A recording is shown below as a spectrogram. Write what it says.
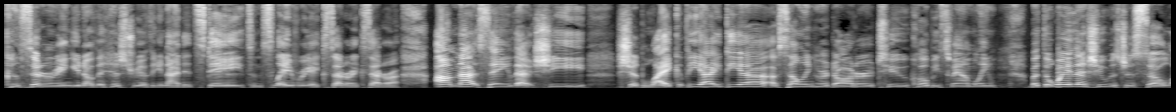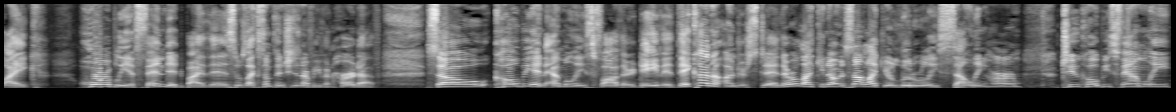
considering you know the history of the United States and slavery, et cetera, et cetera. I'm not saying that she should like the idea of selling her daughter to Kobe's family, but the way that she was just so like horribly offended by this. It was like something she's never even heard of. So Kobe and Emily's father, David, they kind of understood. They were like, you know, it's not like you're literally selling her to Kobe's family.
